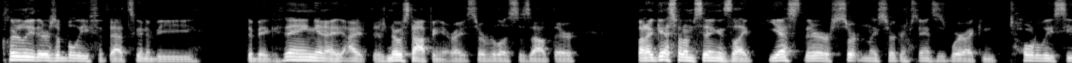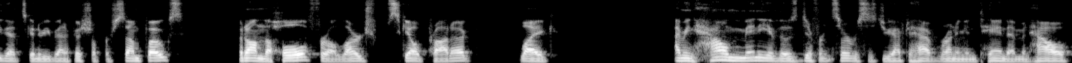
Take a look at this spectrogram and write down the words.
clearly there's a belief that that's going to be the big thing, and I, I there's no stopping it. Right, serverless is out there. But I guess what I'm saying is like, yes, there are certainly circumstances where I can totally see that's going to be beneficial for some folks. But on the whole, for a large scale product, like, I mean, how many of those different services do you have to have running in tandem and how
